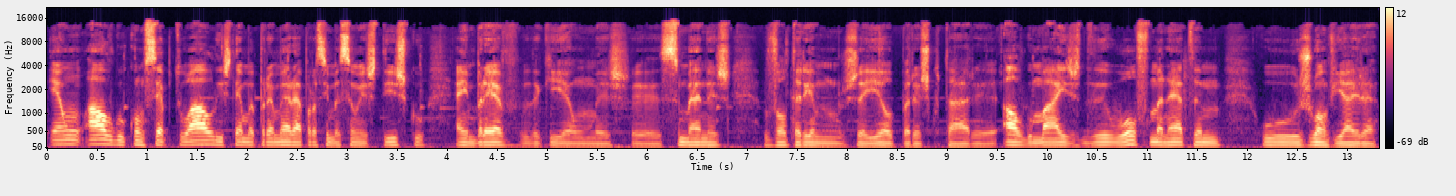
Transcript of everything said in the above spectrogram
é um, algo conceptual. Isto é uma primeira aproximação a este disco. Em breve, daqui a umas semanas, voltaremos a ele para escutar algo mais de Wolf Manhattan, o João Vieira,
